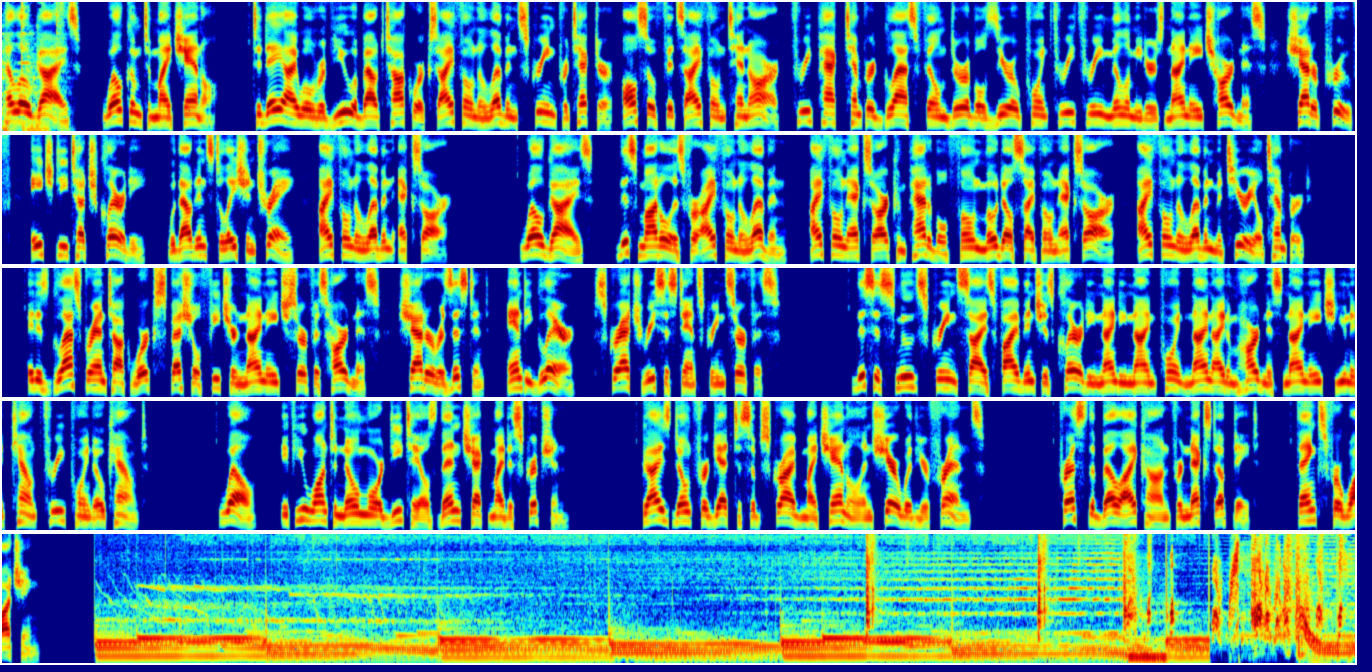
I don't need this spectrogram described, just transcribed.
Hello guys, welcome to my channel. Today I will review about TalkWorks iPhone 11 screen protector, also fits iPhone 10R, 3-pack tempered glass film durable 0.33mm 9H hardness, shatterproof, HD touch clarity, without installation tray, iPhone 11 XR. Well guys, this model is for iPhone 11, iPhone XR compatible phone models iPhone XR, iPhone 11 material tempered. It is Glass Brand TalkWorks special feature 9H surface hardness, shatter resistant, anti-glare, scratch resistant screen surface. This is smooth screen size 5 inches clarity 99.9 item hardness 9H unit count 3.0 count. Well, if you want to know more details then check my description. Guys don't forget to subscribe my channel and share with your friends. Press the bell icon for next update. Thanks for watching. Oh.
